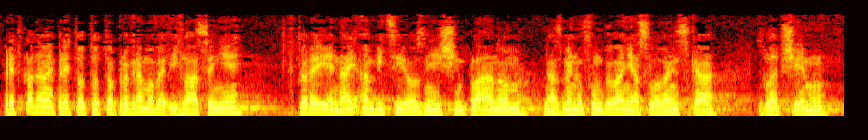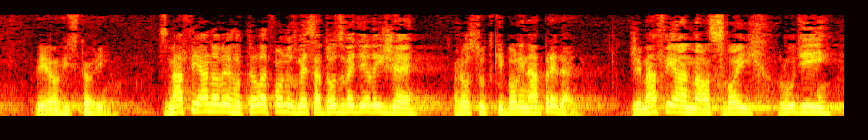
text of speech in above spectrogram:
Predkladáme preto toto programové vyhlásenie, ktoré je najambicióznejším plánom na zmenu fungovania Slovenska k lepšiemu v jeho histórii. Z mafiánového telefónu sme sa dozvedeli, že rozsudky boli na predaj. Že mafián mal svojich ľudí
